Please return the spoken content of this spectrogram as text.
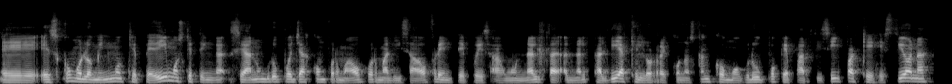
Eh, es como lo mínimo que pedimos, que tenga, sean un grupo ya conformado, formalizado frente pues, a, una, a alcaldía, que lo reconozcan como grupo que participa, que gestiona,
